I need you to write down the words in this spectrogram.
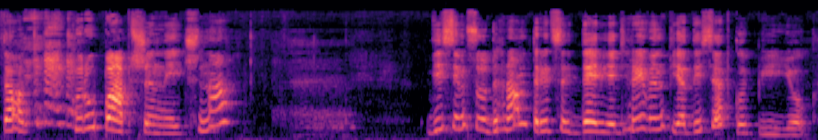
Так, крупа пшенична. 800 грам 39 гривень 50 копійок.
